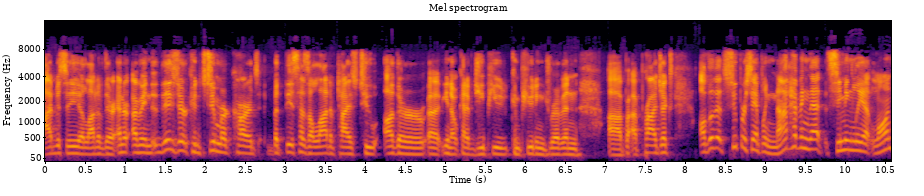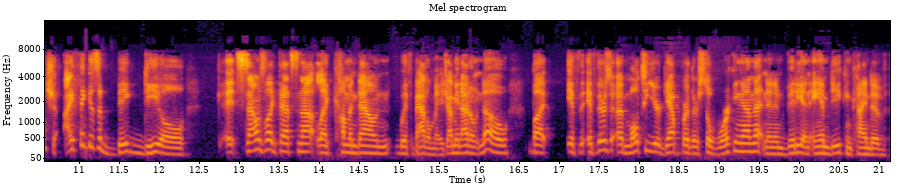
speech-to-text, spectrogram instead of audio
Obviously a lot of their i mean these are consumer cards but this has a lot of ties to other uh, you know kind of gpu computing driven uh, uh, projects. Although that super sampling not having that seemingly at launch i think is a big deal. It sounds like that's not like coming down with Battlemage. I mean i don't know but if if there's a multi-year gap where they're still working on that, and Nvidia and AMD can kind of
